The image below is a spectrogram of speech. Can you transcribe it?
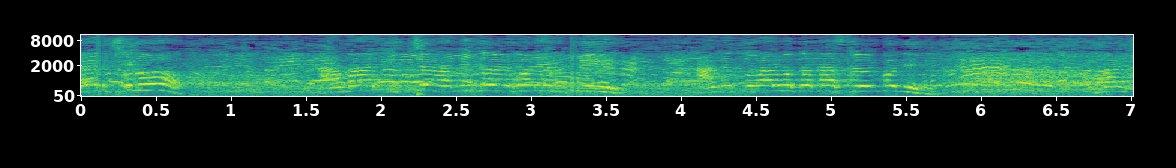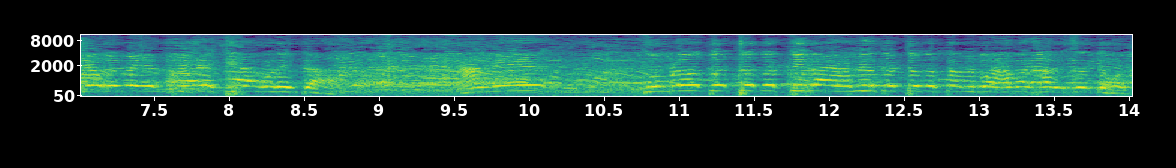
এই শোনো আমার ইচ্ছা আমি তো এখন এমপি আমি তোমার মতো নাচতে হইব নি? আমি, তোমরাও ধৈর্য ধরতে ভাই আমিও ধৈর্য ধরতে আমি আমার সাথে চলতে হবে।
